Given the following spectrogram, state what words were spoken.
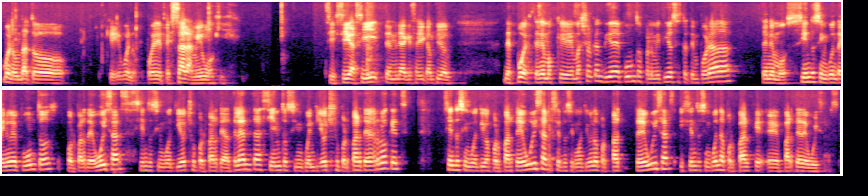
Bueno, un dato que, bueno, puede pesar a Milwaukee. Si sigue así, tendría que salir campeón. Después tenemos que mayor cantidad de puntos permitidos esta temporada. Tenemos 159 puntos por parte de Wizards, 158 por parte de Atlanta, 158 por parte de Rockets, 152 por parte de Wizards, 151 por parte de Wizards y 150 por eh, parte de Wizards.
